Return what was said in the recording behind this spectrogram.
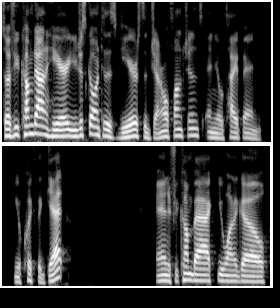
So if you come down here, you just go into this gears, the general functions, and you'll type in, you'll click the get. And if you come back, you want to go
